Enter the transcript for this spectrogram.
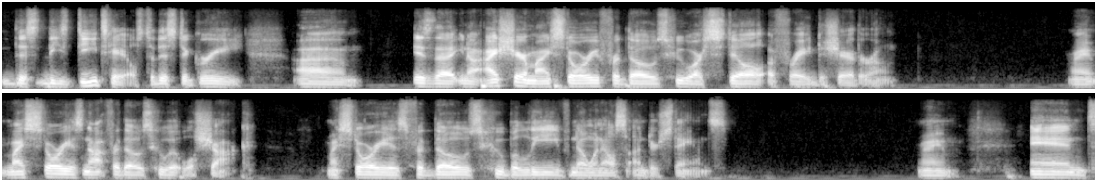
this these details to this degree um, is that you know I share my story for those who are still afraid to share their own. Right. My story is not for those who it will shock. My story is for those who believe no one else understands. Right. And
